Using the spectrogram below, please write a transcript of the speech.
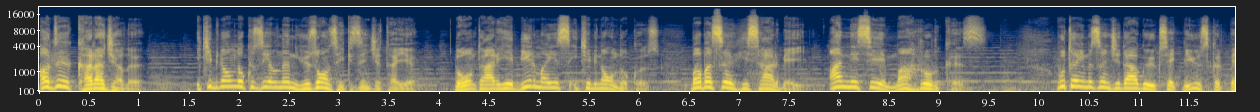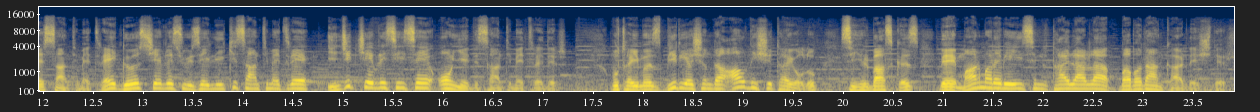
Adı Karacalı. 2019 yılının 118. tayı. Doğum tarihi 1 Mayıs 2019. Babası Hisar Bey, annesi Mahrur Kız. Bu tayımızın cidago yüksekliği 145 cm, göğüs çevresi 152 cm, incik çevresi ise 17 cm'dir. Bu tayımız 1 yaşında al dişi tay olup Sihirbaz Kız ve Marmara Bey isimli taylarla babadan kardeştir.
